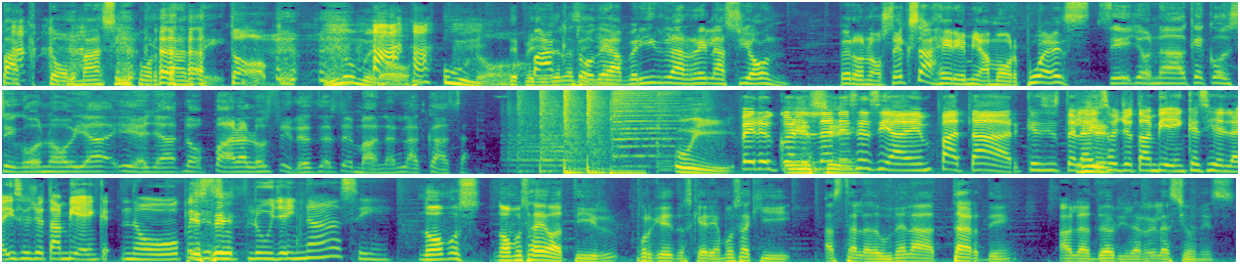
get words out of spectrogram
pacto más importante. Top número 1. Dependiendo de la Pacto de señal. abrir la relación. Pero no se exagere, mi amor, pues. Sí, yo nada que consigo novia y ella no para los fines de semana en la casa. Uy. Pero ¿cuál es la necesidad de empatar? Que si usted la hizo yo también, que si él la hizo yo también. que- No, pues Este- eso fluye y nace. No vamos, no vamos a debatir porque nos quedaríamos aquí hasta la una de la tarde hablando de abrir las relaciones.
